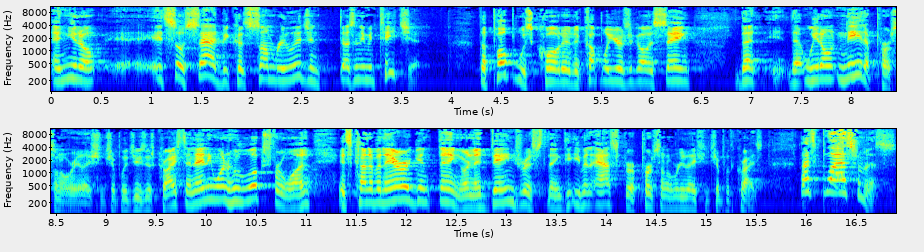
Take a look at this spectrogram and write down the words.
and you know, it's so sad because some religion doesn't even teach it. The Pope was quoted a couple years ago as saying that, that we don't need a personal relationship with Jesus Christ, and anyone who looks for one, it's kind of an arrogant thing or a dangerous thing to even ask for a personal relationship with Christ. That's blasphemous.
